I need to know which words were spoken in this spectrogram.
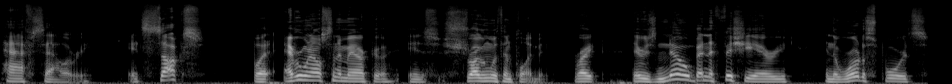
half salary. It sucks but everyone else in America is struggling with employment, right? There is no beneficiary in the world of sports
